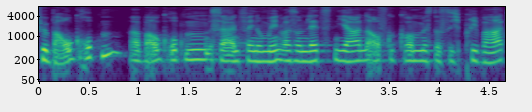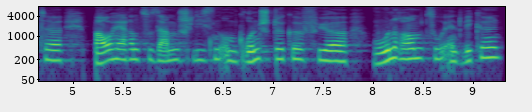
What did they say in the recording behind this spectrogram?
für Baugruppen. Baugruppen ist ja ein Phänomen, was in den letzten Jahren aufgekommen ist, dass sich private Bauherren zusammenschließen, um Grundstücke für Wohnraum zu entwickeln.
